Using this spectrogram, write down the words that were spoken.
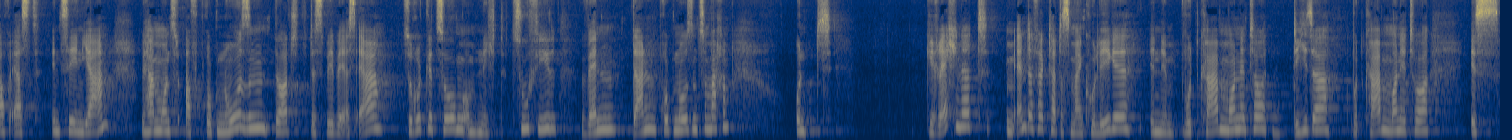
auch erst in zehn Jahren. Wir haben uns auf Prognosen dort des BBSR zurückgezogen, um nicht zu viel, wenn, dann Prognosen zu machen. Und gerechnet, im Endeffekt hat es mein Kollege in dem Wood Carbon Monitor. Dieser Wood Carbon Monitor ist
